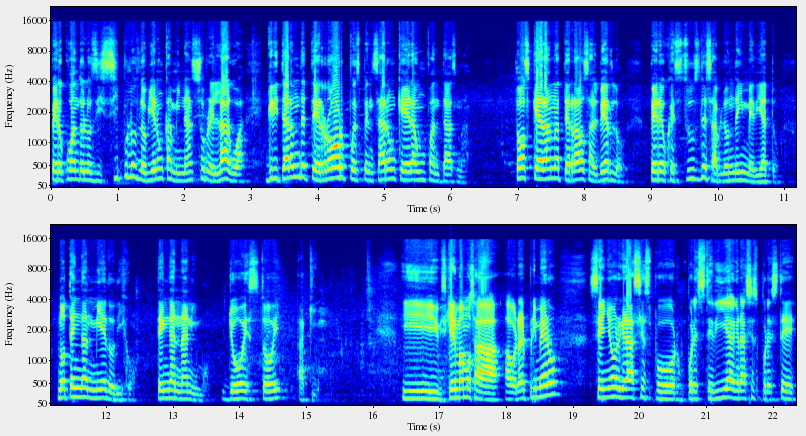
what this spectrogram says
pero cuando los discípulos lo vieron caminar sobre el agua, gritaron de terror, pues pensaron que era un fantasma. Todos quedaron aterrados al verlo, pero Jesús les habló de inmediato. No tengan miedo, dijo, tengan ánimo, yo estoy aquí. Y si quieren vamos a, orar primero. Señor, gracias por, por este día, gracias por este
